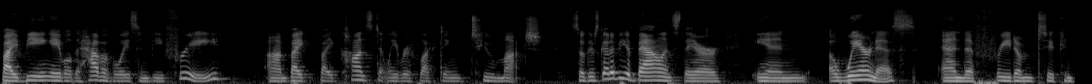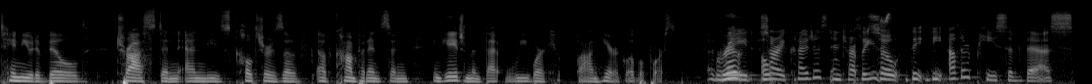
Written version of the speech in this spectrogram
by being able to have a voice and be free um, by, by constantly reflecting too much? So there's got to be a balance there in awareness and a freedom to continue to build trust and, and these cultures of, of confidence and engagement that we work on here at Globoforce. Agreed. oh, Sorry, could I just interrupt? please. So the the other piece of this,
